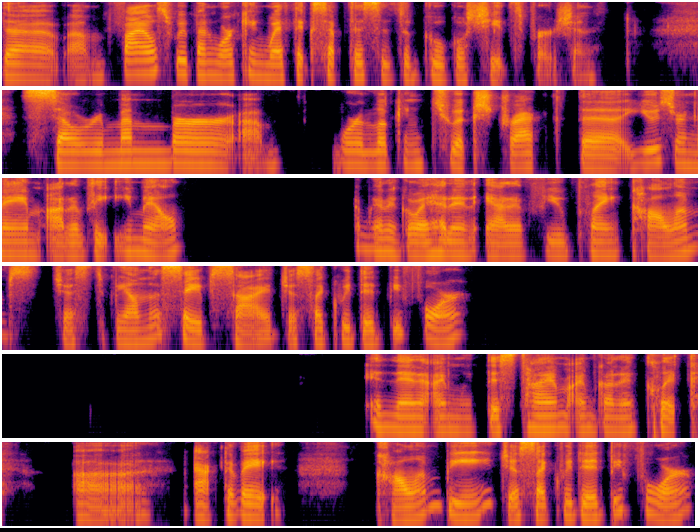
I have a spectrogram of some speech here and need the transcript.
the um, files we've been working with, except this is a Google Sheets version. So remember, um, we're looking to extract the username out of the email. I'm going to go ahead and add a few blank columns just to be on the safe side, just like we did before. And then I'm this time I'm going to click uh, activate column B, just like we did before.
